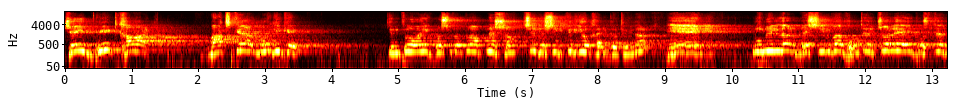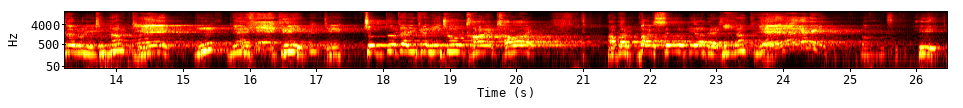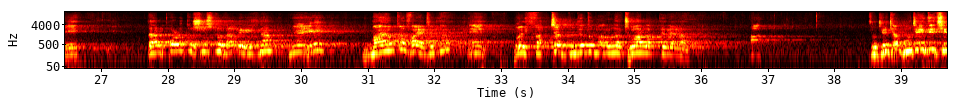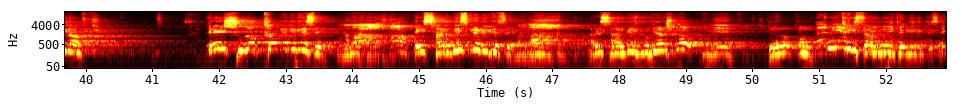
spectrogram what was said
যেই বিট খাওয়ায় মাছকে আর মুরগিকে কিন্তু ওই গোস্ত তো আপনার সবচেয়ে বেশি প্রিয় খাদ্য ঠিক না? কুমিল্লার বেশিরভাগ হোটেল চলে এই গোস্তের কারণে ঠিক না? চোদ্দ তারিখে নিজেও খায় খাওয়ায় আবার পার্সেলও দিয়া দেয় ঠিক না? কি? তারপরে তো সুস্থ থাকে ঠিক না? মায়ও তো পায় ঠিক না? ওই বাচ্চার দুধে তো মারলা ছোঁয়া লাগতে দেয় না। তো যেটা বুঝাইতেছিলাম এই সুরক্ষা কে দিতেছে? এই সার্ভিস কে দিতেছে? আরে সার্ভিস বুঝে আসলো? এরকম সার্ভিস ভেঙে দিতেছে।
